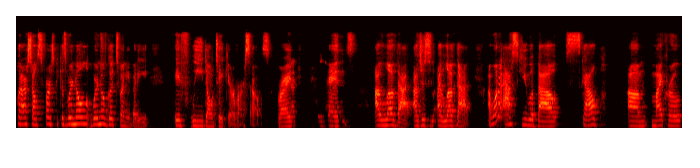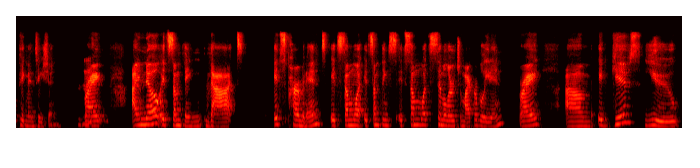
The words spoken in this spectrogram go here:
put ourselves first, because we're no we're no good to anybody if we don't take care of ourselves, right? And I love that. I just I love that. I want to ask you about scalp um, micropigmentation, mm-hmm. right? I know it's something that it's permanent. It's somewhat, it's something, it's somewhat similar to microblading, right? Um, it gives you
